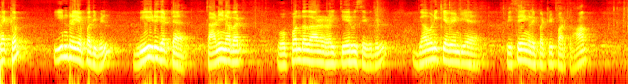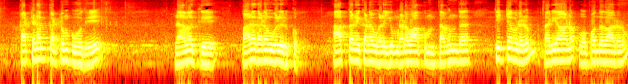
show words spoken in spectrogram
வணக்கம். இன்றைய பதிவில் வீடு கட்ட தனிநபர் ஒப்பந்ததாரர்களை தேர்வு செய்வதில் கவனிக்க வேண்டிய விஷயங்களை பற்றி பார்க்கலாம். கட்டடம் கட்டும் போது நமக்கு பல கனவுகள் இருக்கும். அத்தனை கனவுகளையும் நனவாக்கும் தகுந்த திட்டமிடலும் சரியான ஒப்பந்ததாரரும்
